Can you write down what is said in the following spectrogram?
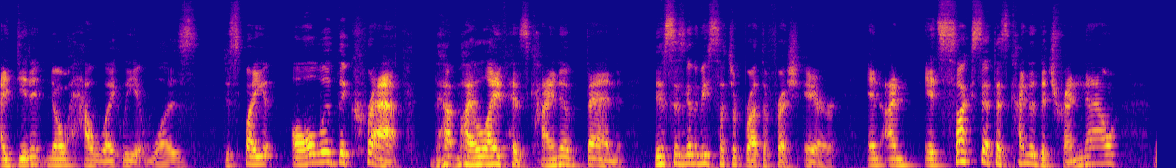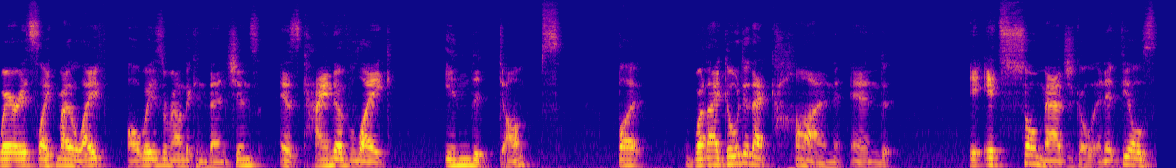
I didn't know how likely it was. Despite all of the crap that my life has kind of been, this is going to be such a breath of fresh air. And I'm it sucks that that's kind of the trend now where it's like my life always around the conventions is kind of like in the dumps. But when I go to that con and it, it's so magical and it feels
